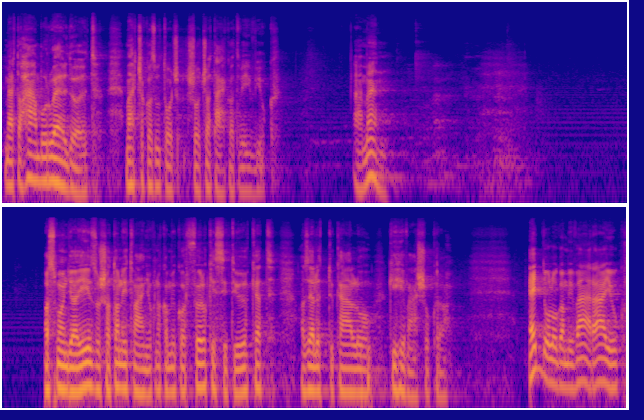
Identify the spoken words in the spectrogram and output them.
Mert a háború eldőlt, már csak az utolsó csatákat vívjuk. Amen. Azt mondja Jézus a tanítványoknak, amikor fölkészíti őket az előttük álló kihívásokra. Egy dolog, ami vár rájuk,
